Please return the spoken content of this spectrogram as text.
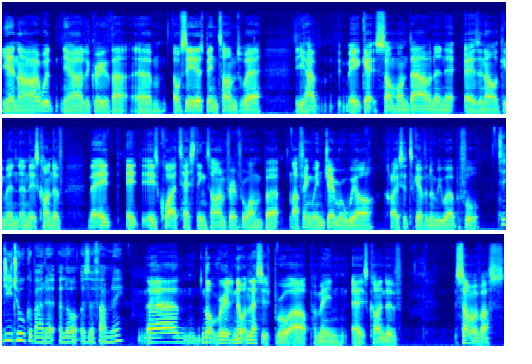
yeah, no, I would. Yeah, I'd agree with that. Um, obviously, there's been times where you have it gets someone down and it, there's an argument, and it's kind of it it is quite a testing time for everyone. But I think in general we are closer together than we were before. So do you talk about it a lot as a family? Um, not really, not unless it's brought up. I mean, it's kind of some of us.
